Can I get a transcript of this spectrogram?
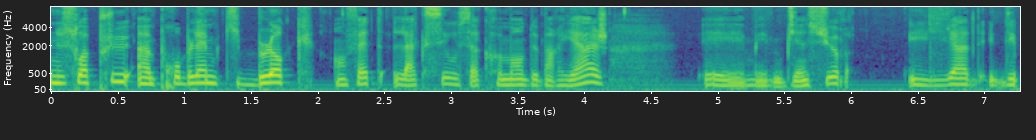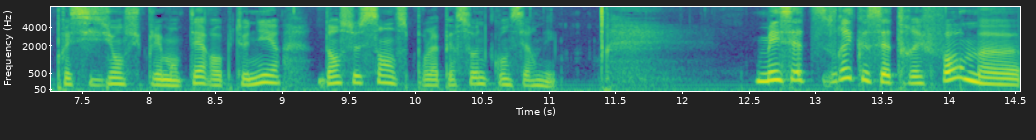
ne soit plus un problème qui bloque en fait l'accès au sacrement de mariage. Mais bien sûr, il y a des précisions supplémentaires à obtenir dans ce sens pour la personne concernée. Mais c'est vrai que cette réforme euh,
